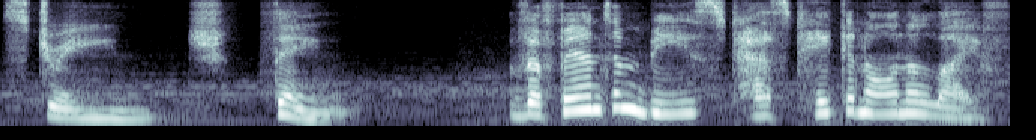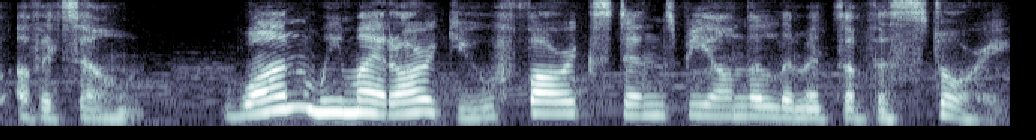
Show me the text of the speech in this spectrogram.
strange thing. The Phantom Beast has taken on a life of its own. One we might argue far extends beyond the limits of the story.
